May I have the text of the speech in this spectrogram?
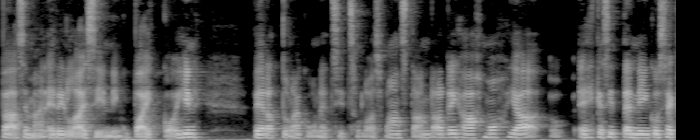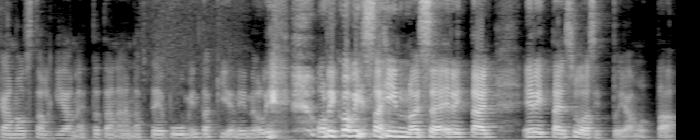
pääsemään erilaisiin niin kuin paikkoihin verrattuna kuin, että sit sulla olisi vain standardihahmo. Ja ehkä sitten niin kuin sekä nostalgian että tämän NFT-buumin takia niin ne oli, oli kovissa hinnoissa ja erittäin, erittäin suosittuja, mutta,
